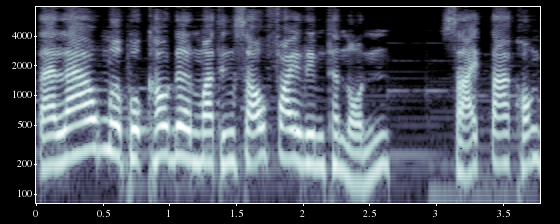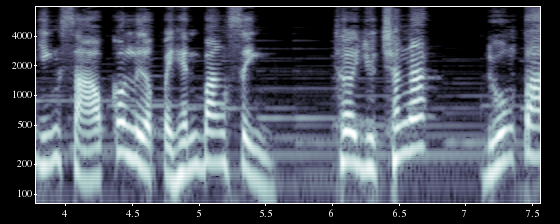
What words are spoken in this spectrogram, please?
แต่แล้วเมื่อพวกเขาเดินมาถึงเสาไฟริมถนน สายตาของหญิงสาวก็เหลือบไปเห็นบางสิ่ง เธอหยุดชะงัก ดวงตา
